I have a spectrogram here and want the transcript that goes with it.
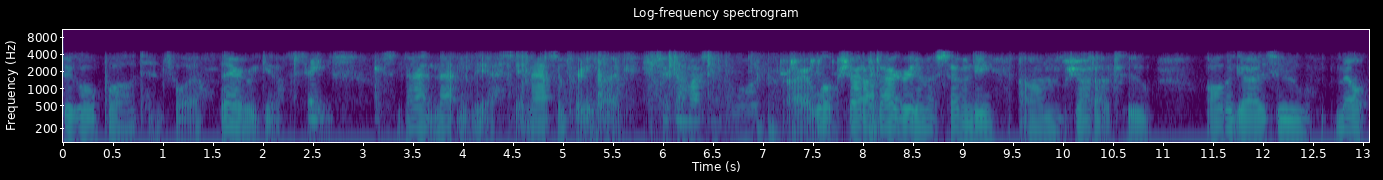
big old ball of tinfoil. There we go. safe. Not, not, yeah, yeah, nice and pretty like. Check out my Lord. Alright, well, shout out to iGrade MS70. Um, shout out to all the guys who melt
